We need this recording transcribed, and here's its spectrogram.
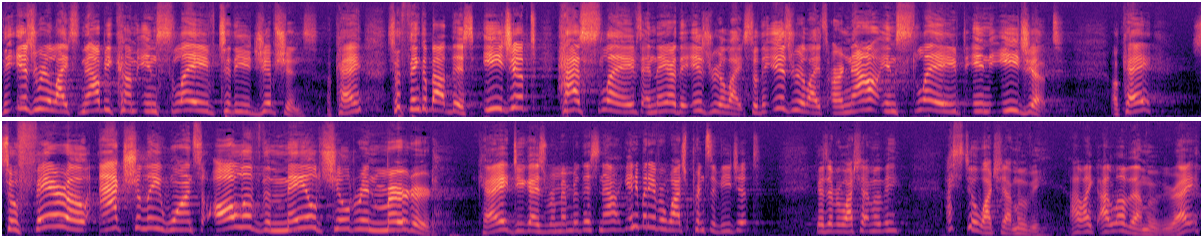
the Israelites now become enslaved to the Egyptians, okay? So think about this Egypt has slaves, and they are the Israelites. So the Israelites are now enslaved in Egypt, okay? So Pharaoh actually wants all of the male children murdered. Okay, do you guys remember this now? Anybody ever watch Prince of Egypt? You guys ever watch that movie? I still watch that movie. I like I love that movie, right?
